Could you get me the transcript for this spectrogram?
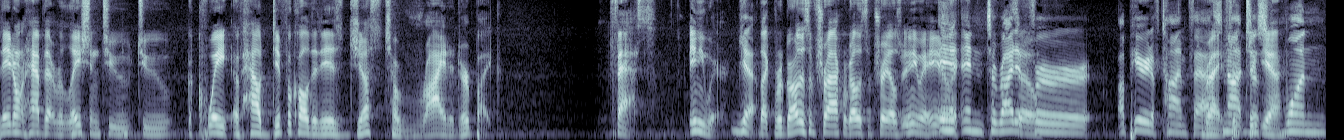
they don't have that relation to to equate of how difficult it is just to ride a dirt bike fast anywhere. Yeah. like regardless of track, regardless of trails, anyway. You know, and, like- and to ride so- it for a period of time fast, Right, not just yeah. one,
